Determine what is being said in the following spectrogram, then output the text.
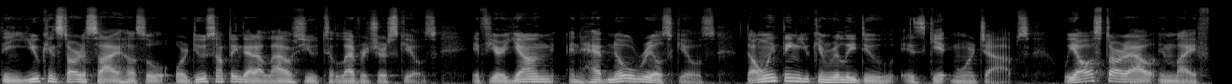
then you can start a side hustle or do something that allows you to leverage your skills. If you're young and have no real skills, the only thing you can really do is get more jobs. We all start out in life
